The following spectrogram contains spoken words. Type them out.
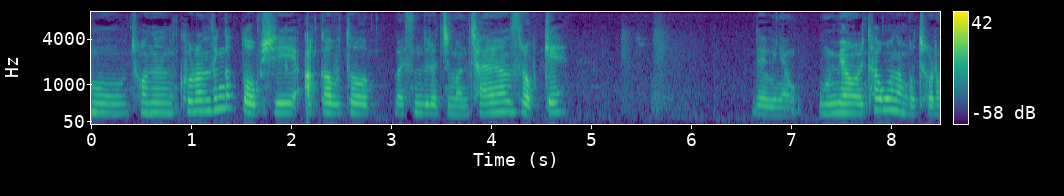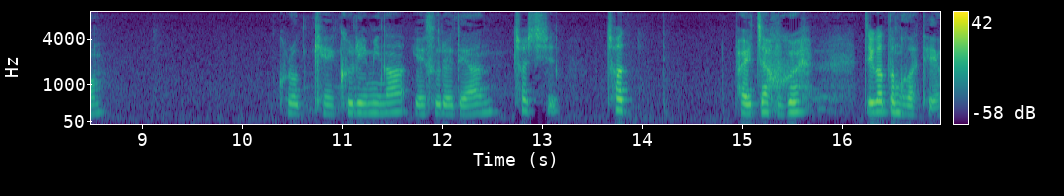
뭐 저는 그런 생각도 없이 아까부터 말씀드렸지만 자연스럽게 네 그냥 운명을 타고난 것처럼 그렇게 그림이나 예술에 대한 첫, 시, 첫 발자국을 찍었던 것 같아요.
